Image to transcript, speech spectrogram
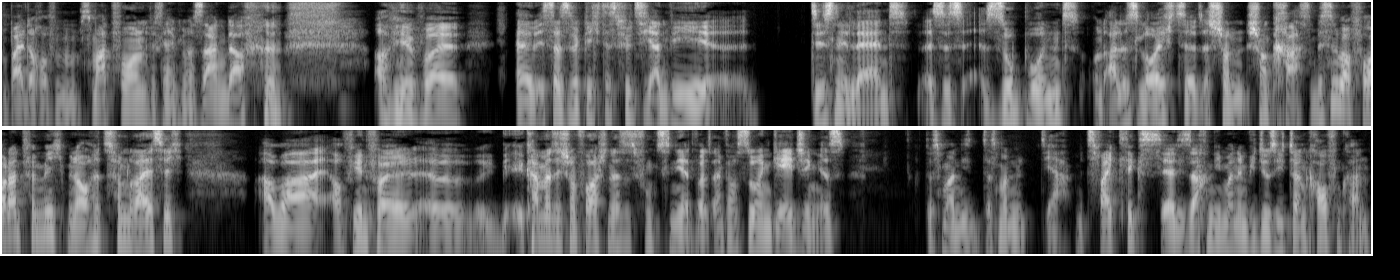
bald auch auf dem Smartphone, ich weiß gar nicht, wie man das sagen darf. auf jeden Fall äh, ist das wirklich, das fühlt sich an wie äh, Disneyland. Es ist so bunt und alles leuchtet. Ist schon, schon krass. Ein bisschen überfordernd für mich. Ich bin auch jetzt 35. Aber auf jeden Fall äh, kann man sich schon vorstellen, dass es funktioniert, weil es einfach so engaging ist, dass man, dass man mit, ja, mit zwei Klicks ja die Sachen, die man im Video sieht, dann kaufen kann.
